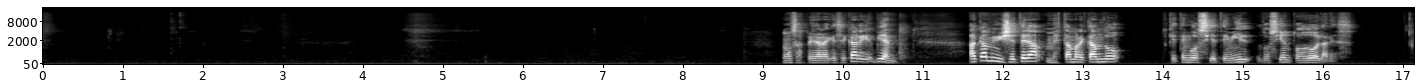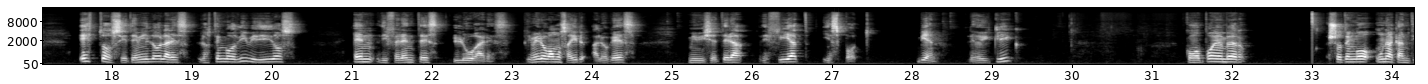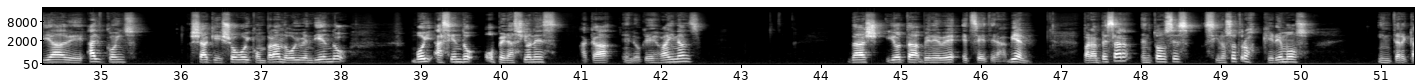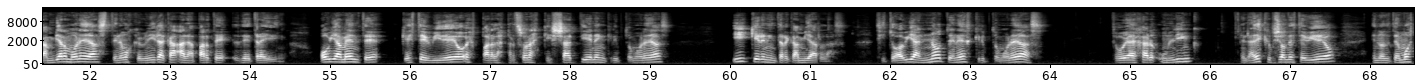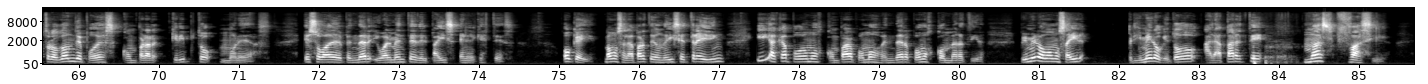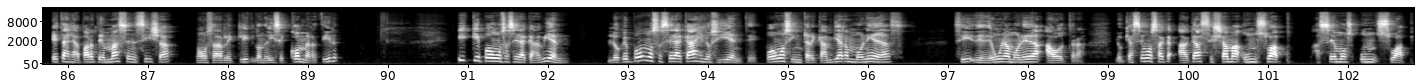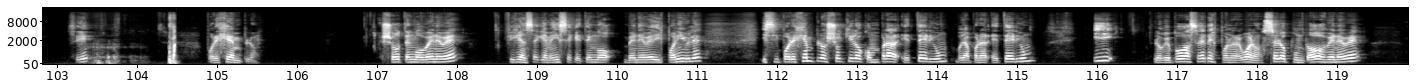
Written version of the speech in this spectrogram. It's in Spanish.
Vamos a esperar a que se cargue. Bien. Acá mi billetera me está marcando que tengo 7.200 dólares. Estos 7.000 dólares los tengo divididos en diferentes lugares. Primero vamos a ir a lo que es mi billetera de Fiat y Spot. Bien, le doy clic. Como pueden ver, yo tengo una cantidad de altcoins, ya que yo voy comprando, voy vendiendo, voy haciendo operaciones acá en lo que es Binance, Dash, IOTA, BNB, etc. Bien, para empezar, entonces, si nosotros queremos intercambiar monedas, tenemos que venir acá a la parte de trading. Obviamente, que este video es para las personas que ya tienen criptomonedas y quieren intercambiarlas. Si todavía no tenés criptomonedas, te voy a dejar un link en la descripción de este video en donde te muestro dónde podés comprar criptomonedas. Eso va a depender igualmente del país en el que estés. Ok, vamos a la parte donde dice trading y acá podemos comprar, podemos vender, podemos convertir. Primero vamos a ir, primero que todo, a la parte más fácil. Esta es la parte más sencilla. Vamos a darle clic donde dice convertir. ¿Y qué podemos hacer acá? Bien, lo que podemos hacer acá es lo siguiente. Podemos intercambiar monedas ¿sí? desde una moneda a otra. Lo que hacemos acá, acá se llama un swap. Hacemos un swap. ¿sí? Por ejemplo, yo tengo BNB. Fíjense que me dice que tengo BNB disponible. Y si por ejemplo yo quiero comprar Ethereum, voy a poner Ethereum y lo que puedo hacer es poner, bueno, 0.2 BNB.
